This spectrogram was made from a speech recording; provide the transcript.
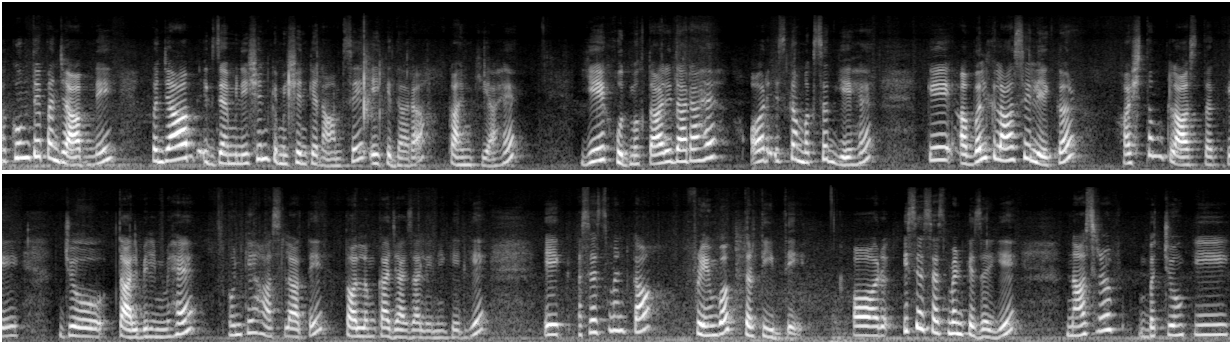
हुकूमत पंजाब ने पंजाब एग्ज़ामिनेशन कमीशन के नाम से एक इदारा कायम किया है। ये ख़ुद मुख्तार इदारा है और इसका मकसद ये है कि अव्वल क्लास से लेकर अष्टम क्लास तक के जो तालब इम है उनके हासिलात तोलम का जायज़ा लेने के लिए एक असेसमेंट का फ्रेमवर्क तरतीब दे। और इस असेसमेंट के ज़रिए ना सिर्फ़ बच्चों की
